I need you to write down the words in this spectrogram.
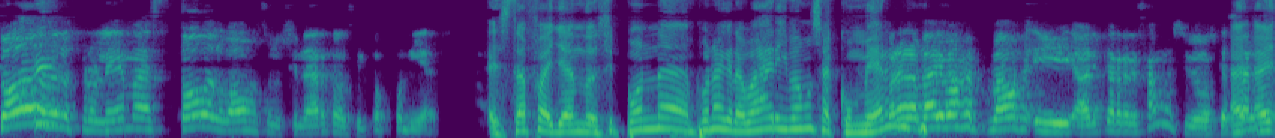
todos los problemas, todo lo vamos a solucionar con psicofonías. Está fallando. Pon, a, pon a grabar y vamos a comer. Pon a grabar y vamos, a, vamos y ahorita regresamos y vemos qué hay, hay,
